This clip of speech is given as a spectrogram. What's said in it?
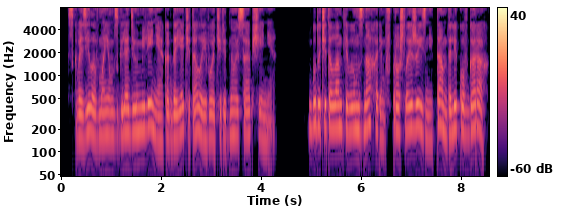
— сквозило в моем взгляде умиление, когда я читала его очередное сообщение. Будучи талантливым знахарем в прошлой жизни, там, далеко в горах,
